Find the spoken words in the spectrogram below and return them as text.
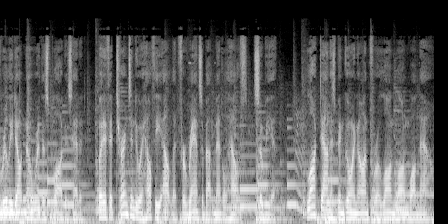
really don't know where this blog is headed, but if it turns into a healthy outlet for rants about mental health, so be it. Lockdown has been going on for a long, long while now,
